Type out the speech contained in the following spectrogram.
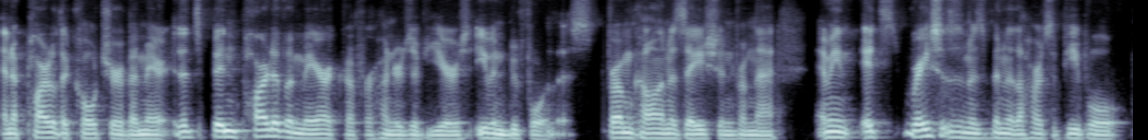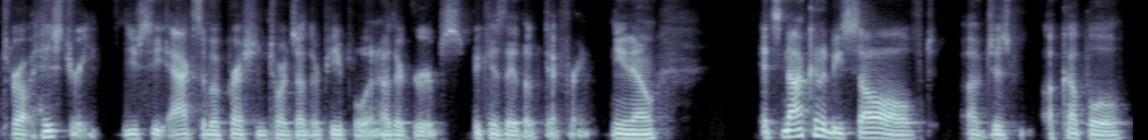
and a part of the culture of America. It's been part of America for hundreds of years, even before this, from colonization, from that. I mean, it's racism has been in the hearts of people throughout history. You see acts of oppression towards other people and other groups because they look different. You know, it's not going to be solved of just a couple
